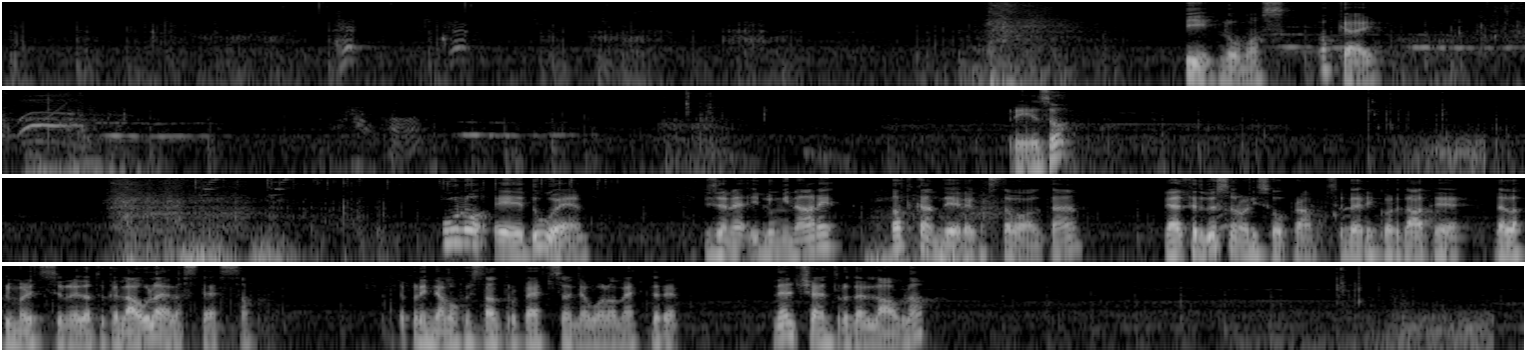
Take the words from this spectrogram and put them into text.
B, Lumos. Ok. Preso. Uno e due. Bisogna illuminare tot candele questa volta, eh. Le altre due sono lì sopra, se ben ricordate dalla prima lezione, dato che l'aula è la stessa. E prendiamo quest'altro pezzo e andiamolo a mettere nel centro dell'aula.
